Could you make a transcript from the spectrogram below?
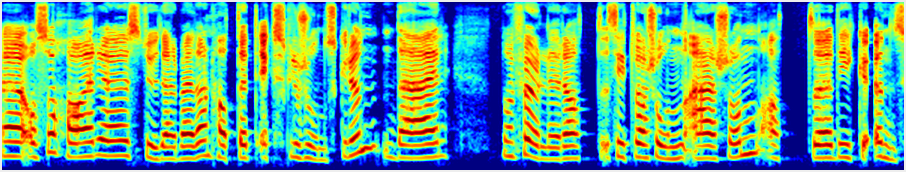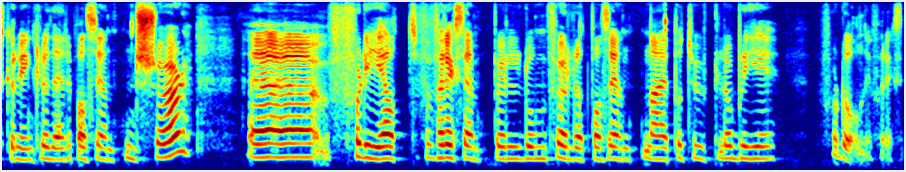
Eh, og så har eh, studiearbeideren hatt et eksklusjonsgrunn der de føler at situasjonen er sånn at eh, de ikke ønsker å inkludere pasienten sjøl. Eh, fordi at f.eks. de føler at pasienten er på tur til å bli for dårlig, f.eks.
